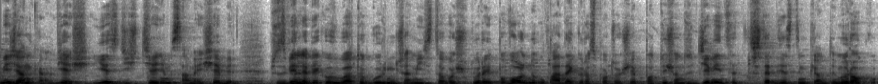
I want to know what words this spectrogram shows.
Miedzianka, wieś, jest dziś cieniem samej siebie. Przez wiele wieków była to górnicza miejscowość, której powolny upadek rozpoczął się po 1945 roku,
